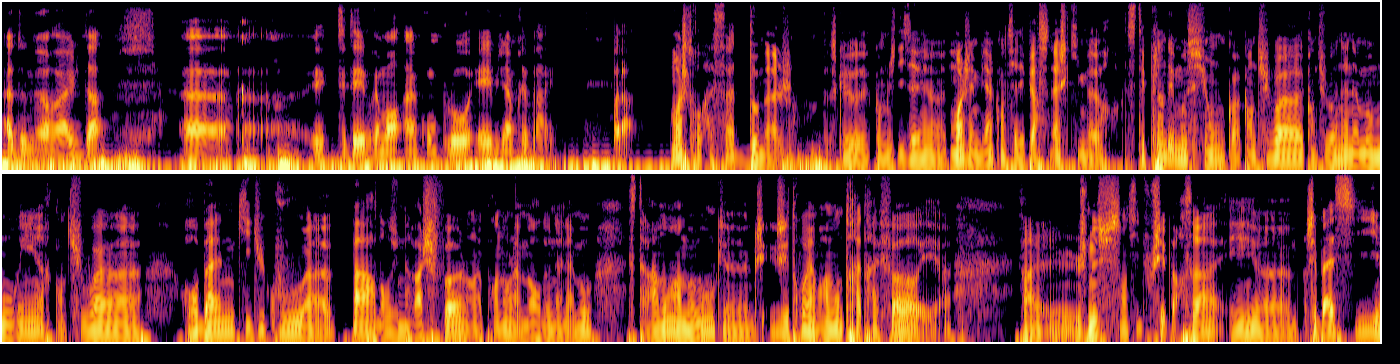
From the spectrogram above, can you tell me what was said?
à demeure à Ulda. Euh, et c'était vraiment un complot et bien préparé. Voilà. Moi je trouverais ça dommage. Parce que, comme je disais, moi j'aime bien quand il y a des personnages qui meurent. C'était plein d'émotions, quoi. Quand tu vois, quand tu vois Nanamo mourir, quand tu vois Roban qui du coup euh, part dans une rage folle en apprenant la mort de Nanamo. C'était vraiment un moment que, j'ai trouvé vraiment très très fort et euh, je me suis senti touché par ça et euh, je sais pas si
